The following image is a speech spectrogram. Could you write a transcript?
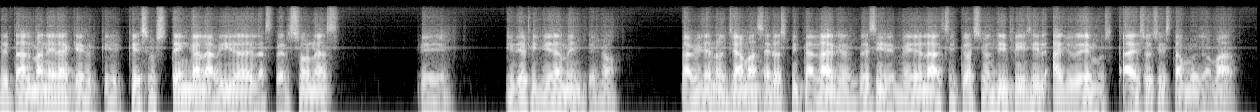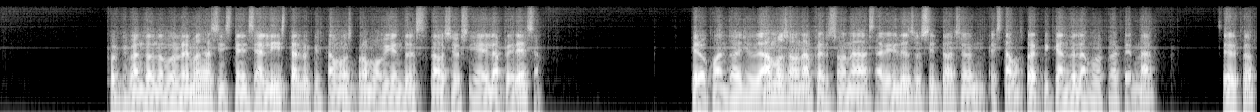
de tal manera que, sostenga la vida de las personas eh, indefinidamente, no. La Biblia nos llama a ser hospitalarios, es decir, en medio de la situación difícil, ayudemos. A eso sí estamos llamados. Porque cuando nos volvemos asistencialistas, lo que estamos promoviendo es la ociosidad y la pereza. Pero cuando ayudamos a una persona a salir de su situación, estamos practicando el amor fraternal, ¿cierto?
